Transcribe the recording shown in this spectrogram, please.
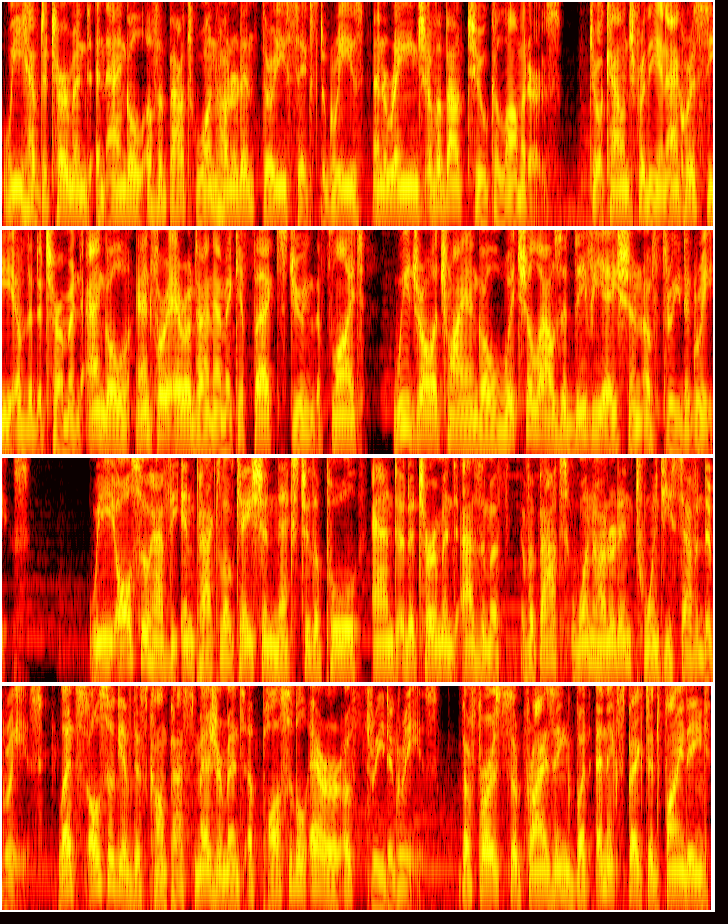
We have determined an angle of about 136 degrees and a range of about 2 kilometers. To account for the inaccuracy of the determined angle and for aerodynamic effects during the flight, we draw a triangle which allows a deviation of 3 degrees. We also have the impact location next to the pool and a determined azimuth of about 127 degrees. Let's also give this compass measurement a possible error of 3 degrees. The first surprising but unexpected finding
